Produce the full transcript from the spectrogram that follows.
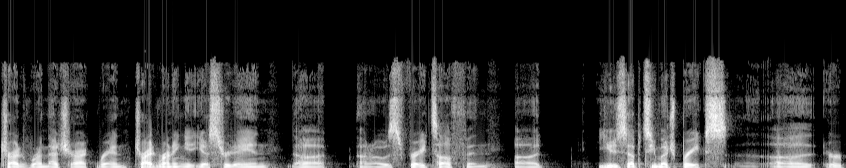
Try to run that track. Ran tried running it yesterday, and uh, I don't know. It was very tough and uh, used up too much brakes uh, or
